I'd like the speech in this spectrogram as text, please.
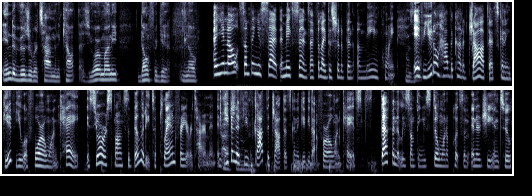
individual retirement account. That's your money. Don't forget, you know, And you know, something you said, it makes sense. I feel like this should have been a main point. If you don't have the kind of job that's going to give you a 401k, it's your responsibility to plan for your retirement. And even if you've got the job that's going to give you that 401k, it's definitely something you still want to put some energy into.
